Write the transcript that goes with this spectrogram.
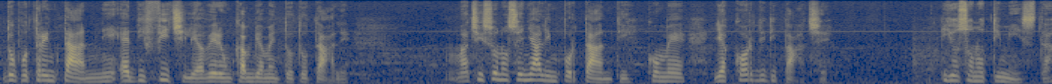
Dopo 30 anni è difficile avere un cambiamento totale, ma ci sono segnali importanti come gli accordi di pace. Io sono ottimista,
